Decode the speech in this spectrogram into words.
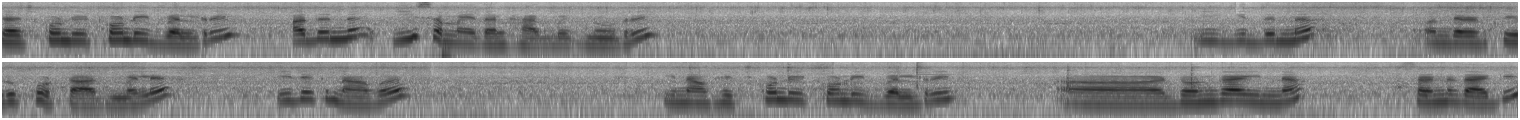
ಜಜ್ಕೊಂಡು ಇಟ್ಕೊಂಡಿದ್ವಲ್ರಿ? ಅದನ್ನು ಈ ಸಮಯದಲ್ಲಿ ಹಾಕ್ಬೇಕು ನೋಡ್ರಿ. ಈಗ ಇದನ್ನು ಒಂದೆರಡು ತಿರು ಕೊಟ್ಟಾದಮೇಲೆ ಇದಕ್ಕೆ ನಾವು ಈ ನಾವು ಹೆಚ್ಕೊಂಡು ಇಟ್ಕೊಂಡಿದ್ವಲ್ರಿ? ಡೊಣ್ಗಾಯಿನ ಸಣ್ಣದಾಗಿ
